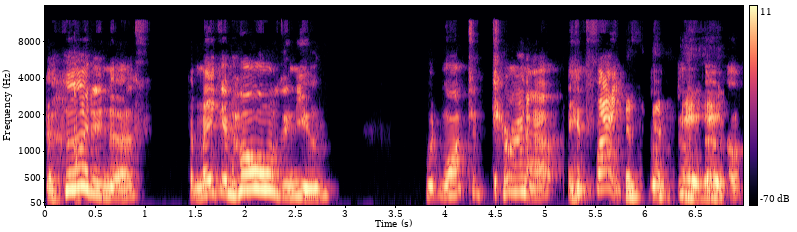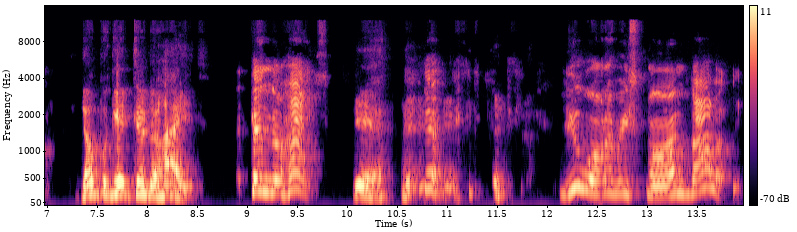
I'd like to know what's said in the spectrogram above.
The hood in us, the making homes in you, would want to turn out and fight. Hey, hey, uh, don't forget Tender Heights. Tender Heights. Yeah. yeah. you want to respond violently.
